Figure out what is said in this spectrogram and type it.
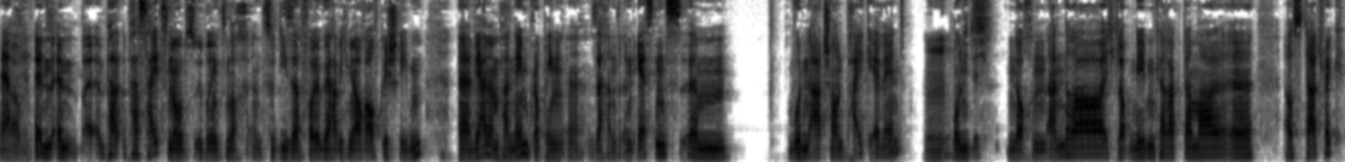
Ja, ähm, ähm, ähm, ein paar, paar Side Notes übrigens noch äh, zu dieser Folge habe ich mir auch aufgeschrieben. Äh, wir haben ja ein paar Name-Dropping-Sachen äh, drin. Erstens ähm, wurden Archer und Pike erwähnt mhm, und richtig. noch ein anderer, ich glaube Nebencharakter mal äh, aus Star Trek.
